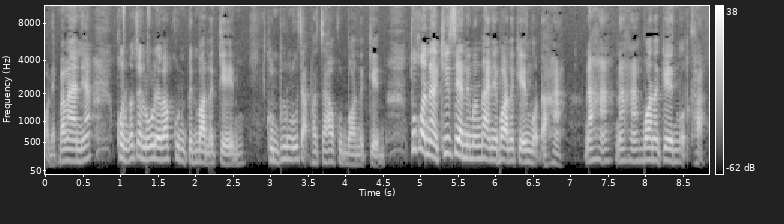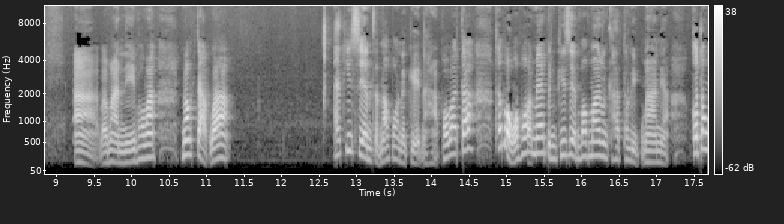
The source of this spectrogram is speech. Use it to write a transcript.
อะไรประมาณเนี้ยคนก็จะรู้เลยว่าคุณเป็น born again คุณเพิ่งรู้จักพระเจ้าคุณ born again ทุกคนเนี่ยคริสเตียนในเมืองไทยใน born again หมดอะค่ะนะคะนะคะ born again หมดค่ะ อ่า ประมาณนี้เพราะว่านอกจากว่าไอ้คริสเตียนจะนักบอลเกนนะคะเพราะว่าถ้าถ้าบอกว่าพ่อแม่เป็นคริสเตียนพ่อแม่เป็นคาทอลิกมาเนี่ยก็ต้อง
